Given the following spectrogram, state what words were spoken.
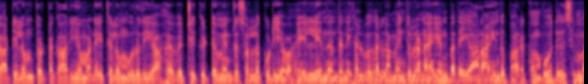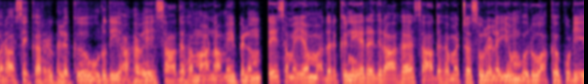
காட்டிலும் தொட்ட காரியம் அனைத்திலும் உறுதியாக வெற்றி கிட்டும் என்று சொல்லக்கூடிய வகையில் எந்தெந்த நிகழ்வுகள் அமைந்துள்ளன என்பதை ஆராய்ந்து பார்க்கும்போது சிம்ம ராசிக்காரர்களுக்கு உறுதியாகவே சாதகமான அமைப்பிலும் அதே சமயம் அதற்கு நேரெதிராக சாதகமற்ற சூழலையும் உருவாக்கக்கூடிய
